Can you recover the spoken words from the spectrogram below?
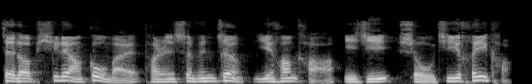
再到批量购买他人身份证、银行卡以及手机黑卡。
